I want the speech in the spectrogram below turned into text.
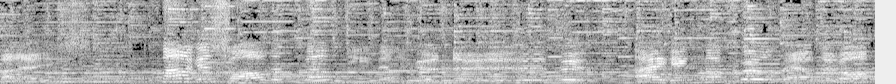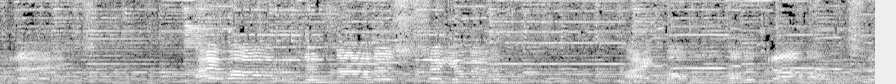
Parijs. Maar je het wel niet meer geloven. Hij ging nog veel verder op reis. Hij was een jongen. Hij van het Brabantse.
